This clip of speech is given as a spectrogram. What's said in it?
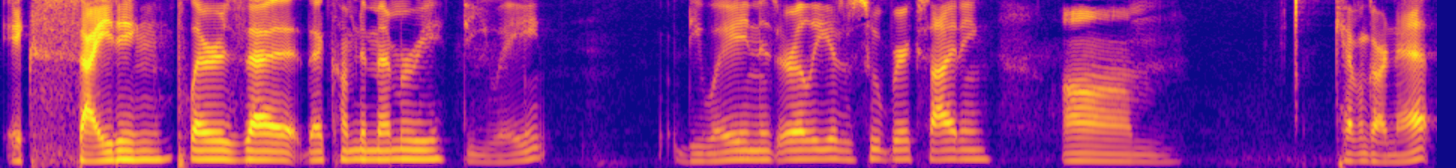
exciting players that that come to memory D Wade. D Wade in his early years was super exciting. Um, Kevin Garnett.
